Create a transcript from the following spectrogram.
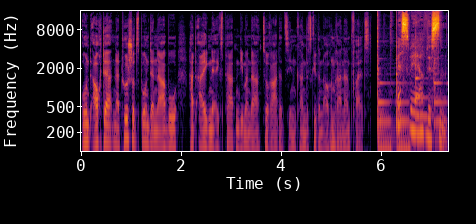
Und auch der Naturschutzbund, der NABU, hat eigene Experten, die man da zu Rate ziehen kann. Das gilt dann auch in Rheinland-Pfalz. SWR Wissen.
